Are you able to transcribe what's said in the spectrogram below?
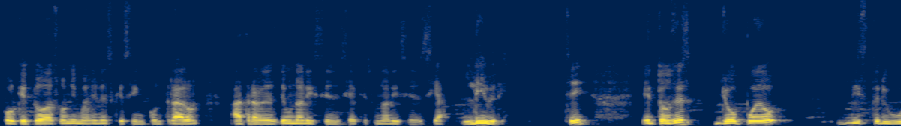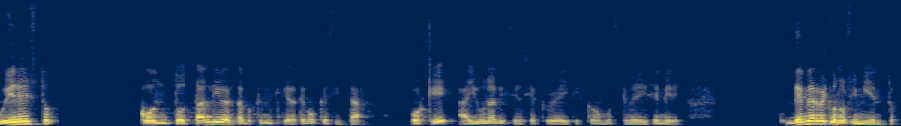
porque todas son imágenes que se encontraron a través de una licencia que es una licencia libre. ¿Sí? Entonces, yo puedo distribuir esto con total libertad porque ni siquiera tengo que citar, porque hay una licencia Creative Commons que me dice, mire, deme reconocimiento.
